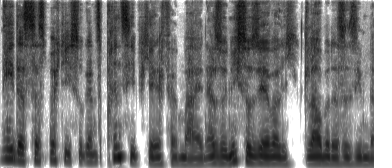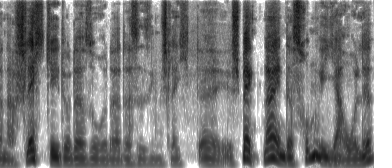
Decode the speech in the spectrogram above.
Nee, das, das möchte ich so ganz prinzipiell vermeiden. Also nicht so sehr, weil ich glaube, dass es ihm danach schlecht geht oder so oder dass es ihm schlecht äh, schmeckt. Nein, das Rumgejaule,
